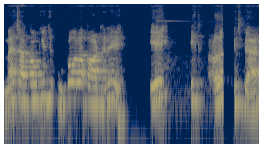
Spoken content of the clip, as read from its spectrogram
मैं चाहता हूँ कि जो ऊपर वाला पार्ट है ना ये एक अलग पेज पे आए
